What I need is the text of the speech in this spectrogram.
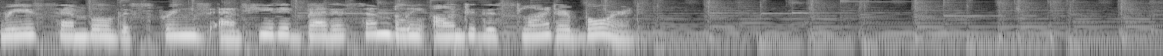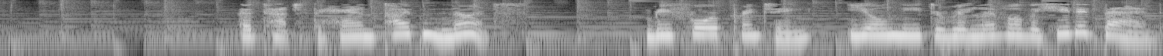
Reassemble the springs and heated bed assembly onto the slider board. Attach the hand-tightened nuts. Before printing, you'll need to relevel the heated bed.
